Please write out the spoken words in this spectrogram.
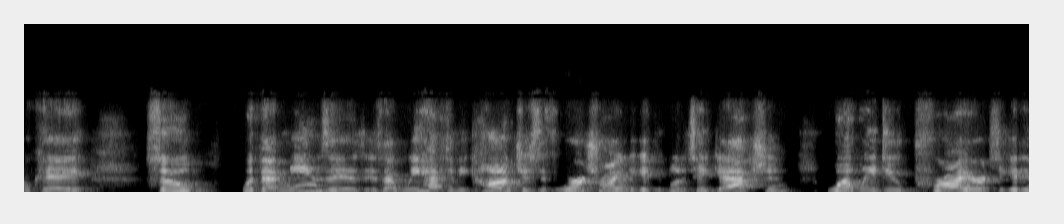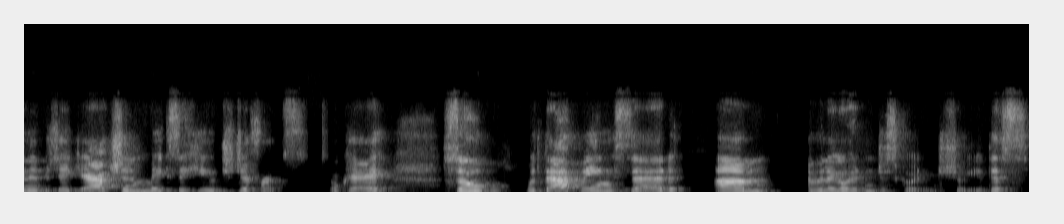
okay so what that means is is that we have to be conscious if we're trying to get people to take action what we do prior to getting them to take action makes a huge difference okay? So with that being said um, i'm going to go ahead and just go ahead and show you this.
